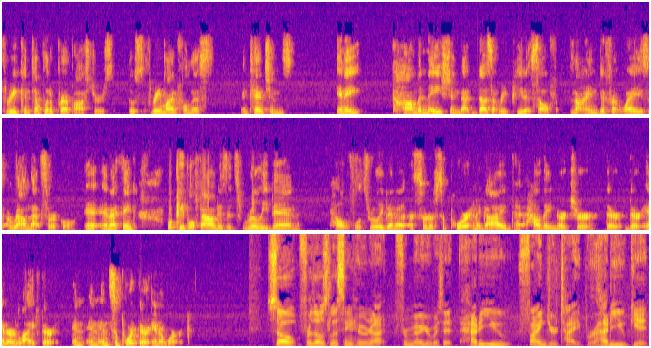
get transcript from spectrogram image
three contemplative prayer postures, those three mindfulness intentions, in a combination that doesn't repeat itself nine different ways around that circle. And, and I think what people found is it's really been helpful. It's really been a, a, sort of support and a guide to how they nurture their their inner life, their and, and, and support their inner work. So, for those listening who are not familiar with it, how do you find your type, or how do you get,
